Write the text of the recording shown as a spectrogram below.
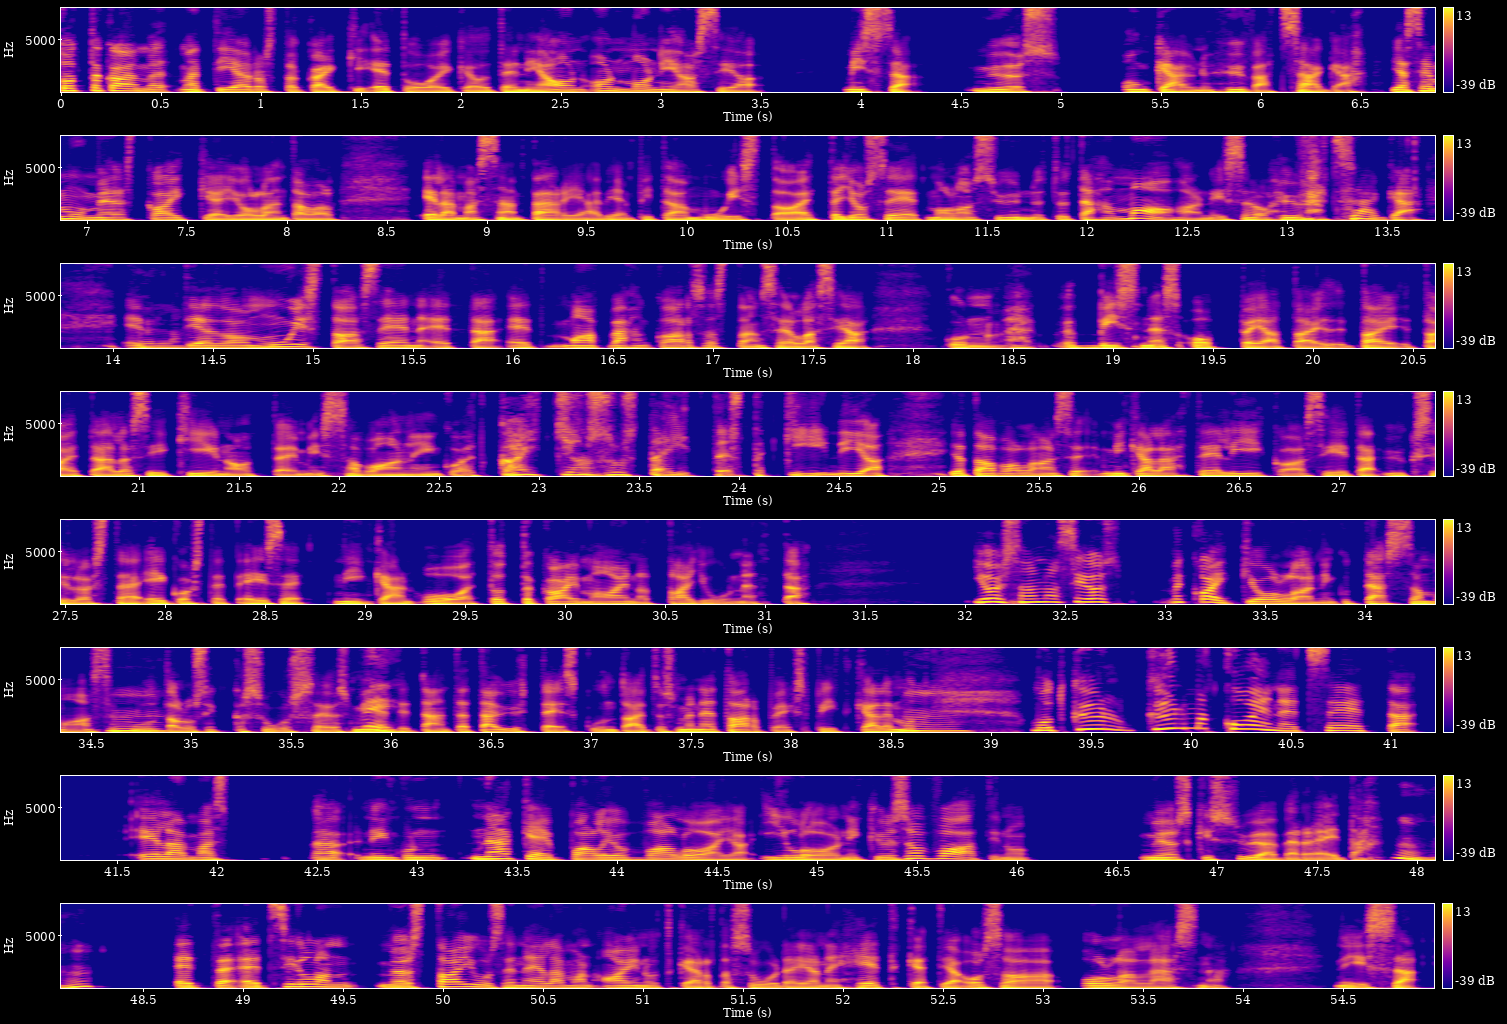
Totta kai mä, mä tiedostan kaikki etuoikeuteni ja on, on moni asia, missä myös on käynyt hyvät sägä. Ja se mun mielestä kaikkia jollain tavalla elämässään pärjäävien pitää muistaa, että jo se, että me ollaan synnytty tähän maahan, niin se on hyvät sägä. Että muistaa sen, että, että mä vähän karsastan sellaisia kuin bisnesoppeja tai, tai, tai tällaisia kiinoutteja, missä vaan niin kuin, että kaikki on susta itsestä kiinni. Ja, ja tavallaan se, mikä lähtee liikaa siitä yksilöstä ja egosta, että ei se niinkään ole. Että totta kai mä aina tajun, että joissain asioissa me kaikki ollaan niin kuin tässä maassa mm. kultalusikkasuussa, jos niin. mietitään tätä yhteiskuntaa, että jos menee tarpeeksi pitkälle. Mutta mm. mut kyllä kyl mä koen, että se, että elämässä äh, niin kuin näkee paljon valoa ja iloa, niin kyllä se on vaatinut myöskin syövereitä. Mm-hmm. Että, että silloin myös tajuu sen elämän ainutkertaisuuden ja ne hetket ja osaa olla läsnä niissä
